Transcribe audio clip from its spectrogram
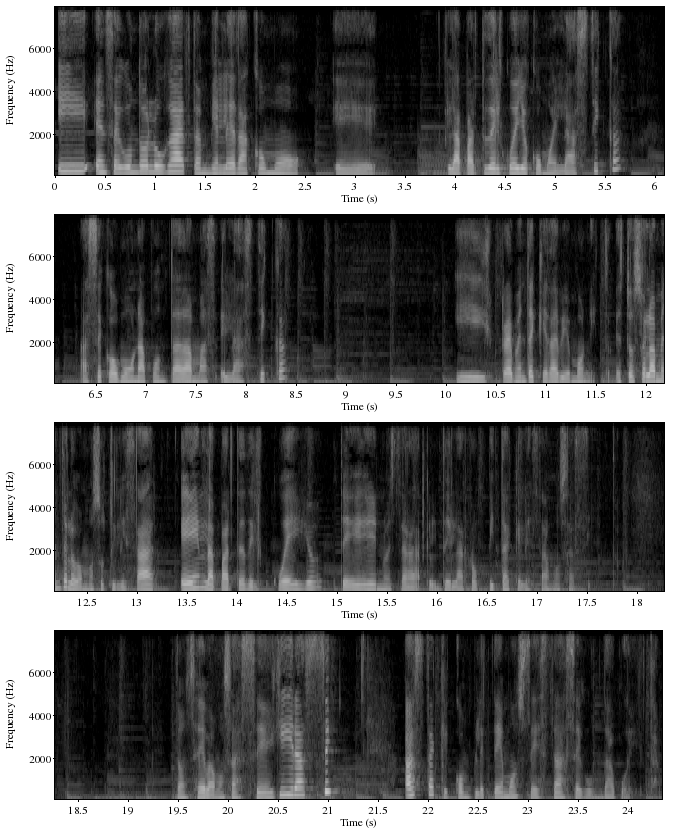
y en segundo lugar también le da como eh, la parte del cuello como elástica, hace como una puntada más elástica y realmente queda bien bonito. Esto solamente lo vamos a utilizar en la parte del cuello de, nuestra, de la ropita que le estamos haciendo. Entonces vamos a seguir así hasta que completemos esta segunda vuelta.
